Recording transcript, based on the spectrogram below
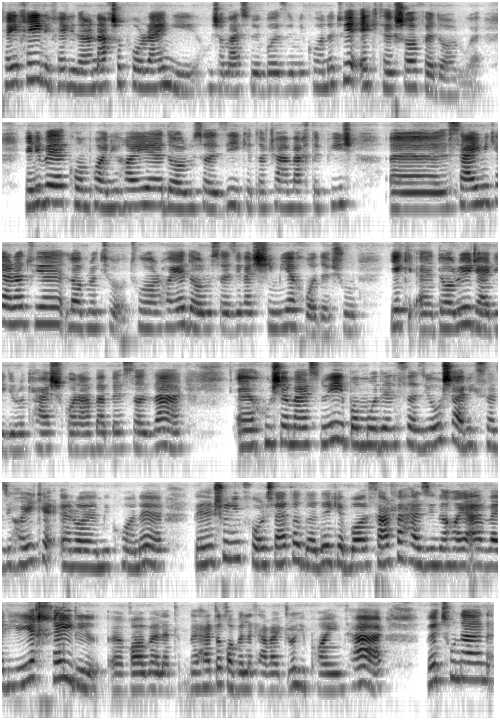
خیلی خیلی خیلی داره نقش پررنگی هوش مصنوعی بازی می‌کنه توی اکتشاف داروه. یعنی به کمپانی های داروسازی که تا چند وقت پیش سعی می‌کردن توی لابراتوارهای داروسازی و شیمی خودشون یک داروی جدیدی رو کشف کنن و بسازن هوش مصنوعی با مدل سازی و شبیه سازی هایی که ارائه می‌کنه بهشون این فرصت رو داده که با صرف هزینه های اولیه خیلی قابل به حد قابل توجهی پایین تر بتونن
